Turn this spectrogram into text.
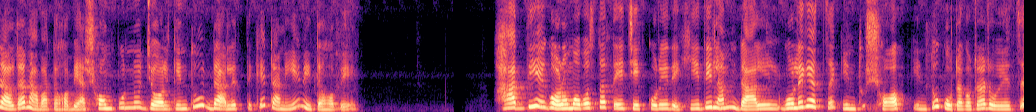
ডালটা নাবাতে হবে আর সম্পূর্ণ জল কিন্তু ডালের থেকে টানিয়ে নিতে হবে। হাত দিয়ে গরম অবস্থাতে চেক করে দেখিয়ে দিলাম, ডাল গলে গেছে, কিন্তু সব কিন্তু গোটা গোটা রয়েছে,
